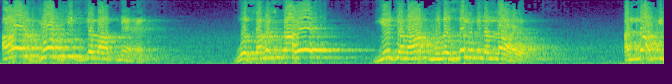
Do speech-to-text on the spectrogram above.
اور جو کس جماعت میں ہے، وہ سمجھتا ہے، یہ جماعت منزل من اللہ ہے۔ اللہ کی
